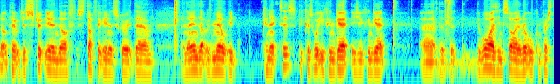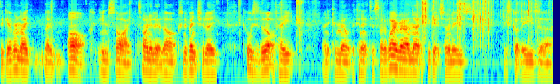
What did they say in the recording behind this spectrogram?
a lot of people just strip the end off, stuff it in and screw it down. And they end up with melted connectors because what you can get is you can get uh, the, the the wires inside are not all compressed together and they, they arc inside, tiny little arcs and eventually causes a lot of heat and it can melt the connectors. So the way around that is to get some of these, he's got these, uh,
